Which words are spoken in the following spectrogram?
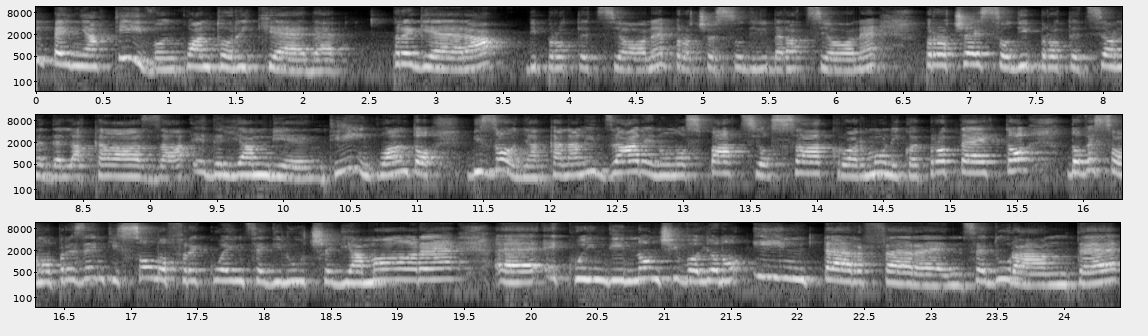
impegnativo in quanto richiede preghiera di protezione, processo di liberazione, processo di protezione della casa e degli ambienti, in quanto bisogna canalizzare in uno spazio sacro, armonico e protetto dove sono presenti solo frequenze di luce, di amore eh, e quindi non ci vogliono interferenze durante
